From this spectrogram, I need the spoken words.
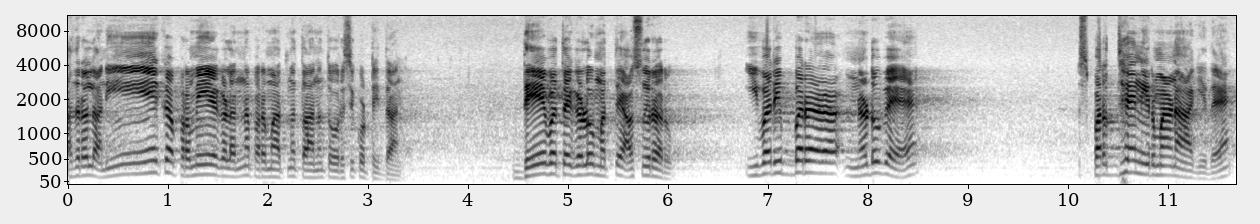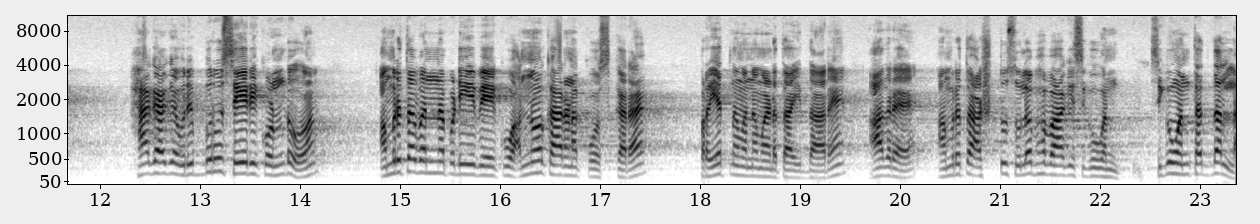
ಅದರಲ್ಲಿ ಅನೇಕ ಪ್ರಮೇಯಗಳನ್ನು ಪರಮಾತ್ಮ ತಾನು ತೋರಿಸಿಕೊಟ್ಟಿದ್ದಾನೆ. ದೇವತೆಗಳು ಮತ್ತು ಅಸುರರು. ಇವರಿಬ್ಬರ ನಡುವೆ ಸ್ಪರ್ಧೆ ನಿರ್ಮಾಣ ಆಗಿದೆ. ಹಾಗಾಗಿ ಅವರಿಬ್ಬರೂ ಸೇರಿಕೊಂಡು ಅಮೃತವನ್ನು ಪಡೆಯಬೇಕು ಅನ್ನೋ ಕಾರಣಕ್ಕೋಸ್ಕರ ಪ್ರಯತ್ನವನ್ನು ಮಾಡ್ತಾ ಇದ್ದಾರೆ. ಆದರೆ ಅಮೃತ ಅಷ್ಟು ಸುಲಭವಾಗಿ ಸಿಗುವಂ ಸಿಗುವಂಥದ್ದಲ್ಲ.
